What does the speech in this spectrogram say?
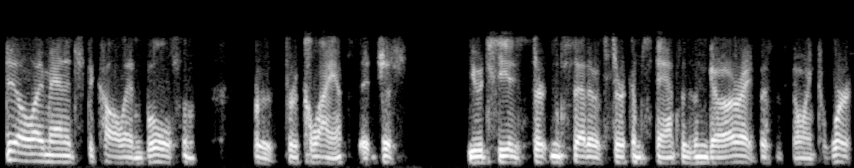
still, I managed to call in bulls for for clients. It just you would see a certain set of circumstances and go, all right, this is going to work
